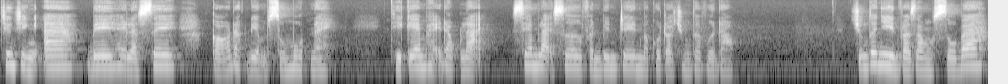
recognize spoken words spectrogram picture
chương trình A, B hay là C có đặc điểm số 1 này thì các em hãy đọc lại xem lại sơ phần bên trên mà cô trò chúng ta vừa đọc. Chúng ta nhìn vào dòng số 3.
